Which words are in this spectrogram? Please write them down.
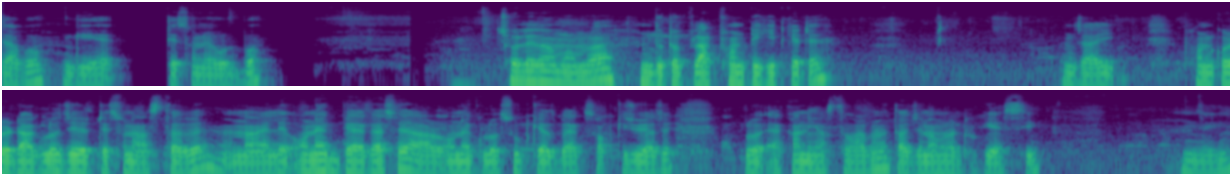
যাব, গিয়ে স্টেশনে উঠব। চলে এলাম আমরা দুটো প্ল্যাটফর্ম টিকিট কেটে। যাই ফোন করে ডাকলো যে স্টেশনে আসতে হবে। না এলে অনেক ব্যাগ আছে আর অনেকগুলো সুটকেস ব্যাগ সব কিছুই আছে। ওগুলো একা নিয়ে আসতে পারবে না, তার জন্য আমরা ঢুকে এসেছি। দেখি,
